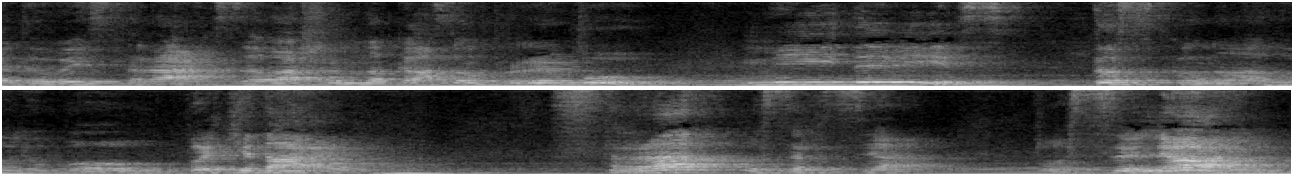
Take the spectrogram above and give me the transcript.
Рядовий страх за вашим наказом прибув. Мій девіз досконалу любов викидай. Страх у серця поселяємо.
